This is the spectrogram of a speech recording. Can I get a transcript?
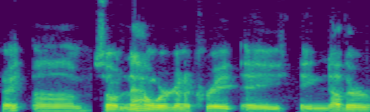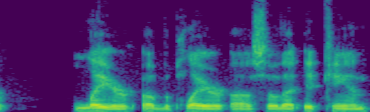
Okay, um, so now we're going to create a another layer of the player uh, so that it can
